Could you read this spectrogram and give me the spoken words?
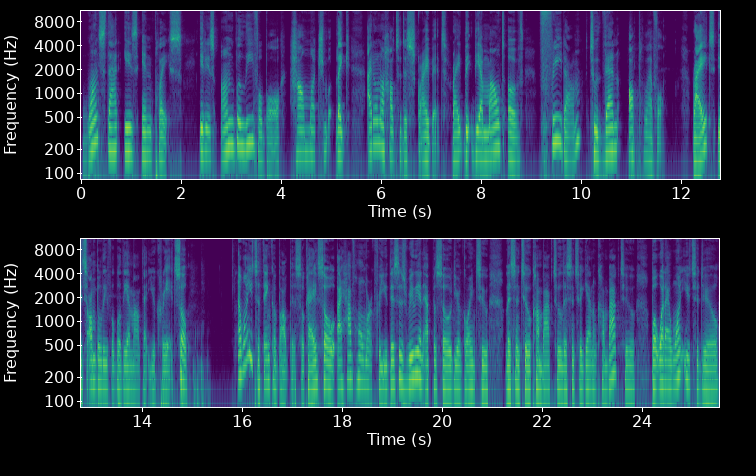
Once that is in place, it is unbelievable how much, like, I don't know how to describe it, right? The, the amount of freedom to then up level, right? It's unbelievable the amount that you create. So I want you to think about this, okay? So I have homework for you. This is really an episode you're going to listen to, come back to, listen to again and come back to. But what I want you to do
